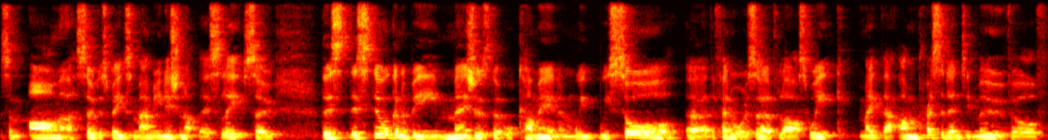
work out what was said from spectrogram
some armor, so to speak, some ammunition up their sleeves. So there's there's still going to be measures that will come in, and we we saw uh, the Federal Reserve last week make that unprecedented move of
